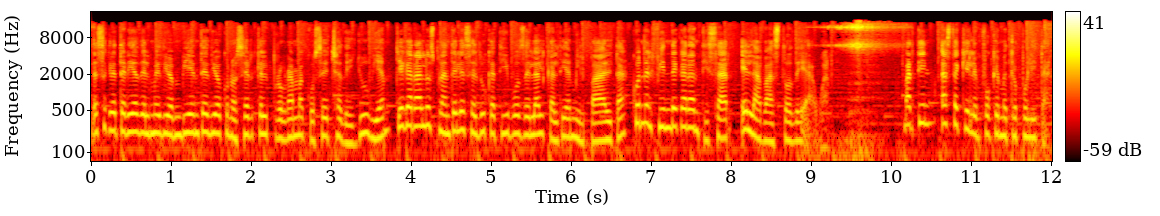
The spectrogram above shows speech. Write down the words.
La Secretaría del Medio Ambiente dio a conocer que el programa Cosecha de Lluvia llegará a los planteles educativos de la Alcaldía Milpa Alta con el fin de garantizar el abasto de agua. Martín, hasta aquí el enfoque metropolitano.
